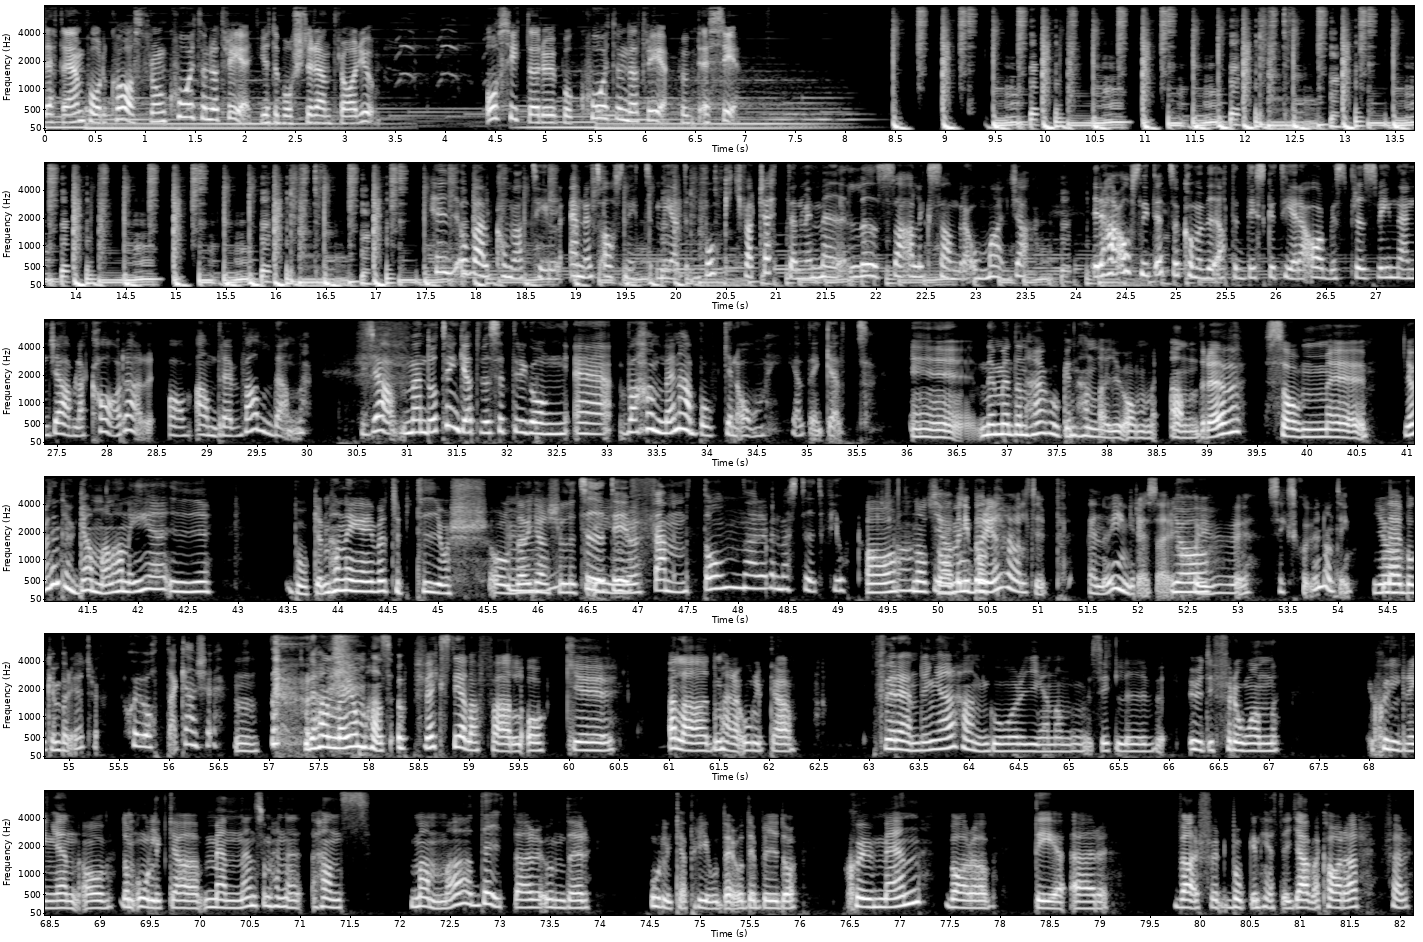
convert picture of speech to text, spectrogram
Detta är en podcast från K103, Göteborgs studentradio. Oss hittar du på k103.se. Hej och välkomna till ännu ett avsnitt med Bokkvartetten med mig Lisa, Alexandra och Maja. I det här avsnittet så kommer vi att diskutera Augustprisvinnaren Jävla karar av Andre Walden. Ja, men då tänker jag att vi sätter igång. Eh, vad handlar den här boken om helt enkelt? Eh, nej men den här boken handlar ju om Andrev som, eh, jag vet inte hur gammal han är i boken, men han är väl typ 10 års ålder, Mm, kanske lite 10 till yngre. 15 är det väl mest 10 till 14. Ja, Ja. något sånt. Ja, men i början är han väl typ ännu yngre, så här, Ja. sju, sex, sju någonting. ja, När boken börjar tror jag. 7-8 kanske. mm. Det handlar ju om hans uppväxt i alla fall och eh, alla de här olika förändringar han går igenom sitt liv utifrån skildringen av de olika männen som henne, hans mamma dejtar under olika perioder och det blir då sju män varav det är varför boken heter Jävla karar för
